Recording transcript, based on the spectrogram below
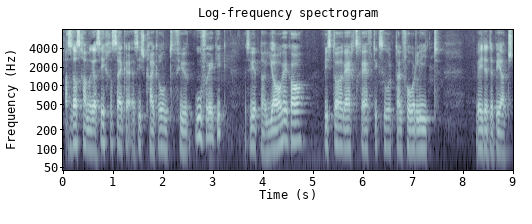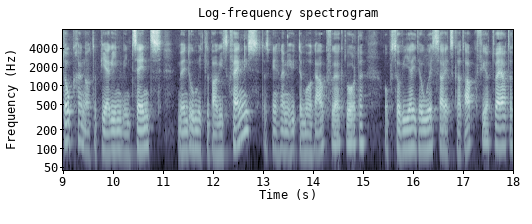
Also das kann man ja sicher sagen, es ist kein Grund für Aufregung. Es wird noch Jahre gehen, bis da ein rechtskräftiges Urteil vorliegt. Weder der Beat Stocker noch der Pierin Vinzenz müssen unmittelbar ins Gefängnis. Das bin ich nämlich heute Morgen auch gefragt worden, ob so wie in den USA jetzt gerade abgeführt werden.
